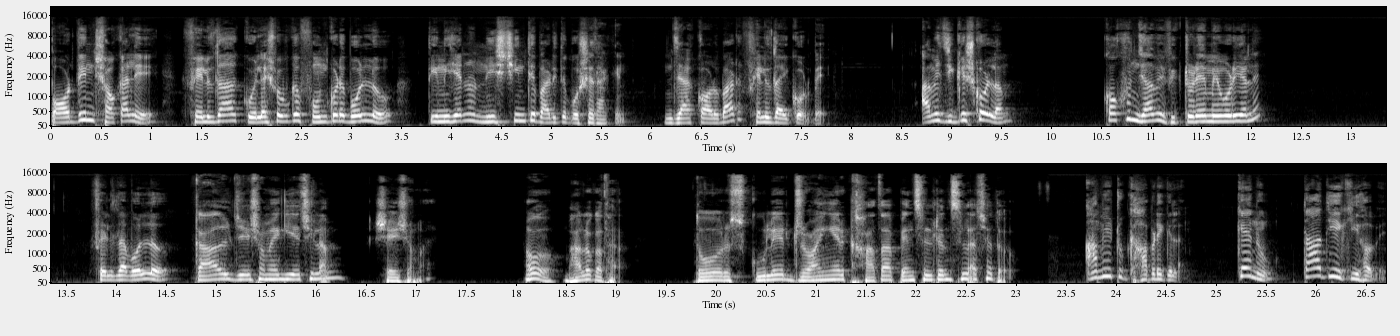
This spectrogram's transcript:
পরদিন সকালে ফেলুদা কৈলাসবাবুকে ফোন করে বলল তিনি যেন নিশ্চিন্তে বাড়িতে বসে থাকেন। যা করবার ফেলুদাই করবে। আমি জিজ্ঞেস করলাম কখন যাবে ভিক্টোরিয়া মেমোরিয়ালে? ফেলুদা বলল কাল যে সময় গিয়েছিলাম সেই সময়। ও ভালো কথা। তোর স্কুলের ড্রয়িং এর খাতা পেন্সিল টেন্সিল আছে তো? আমি একটু ঘাবড়ে গেলাম। কেন? তা দিয়ে কি হবে?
